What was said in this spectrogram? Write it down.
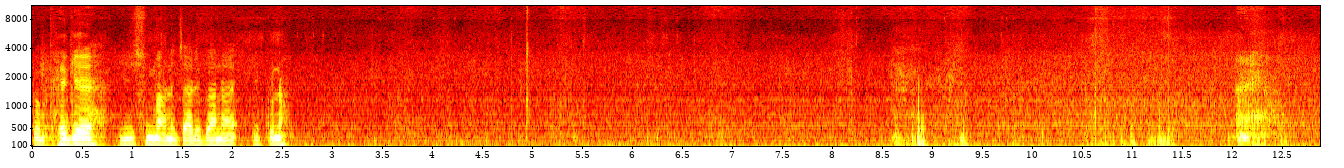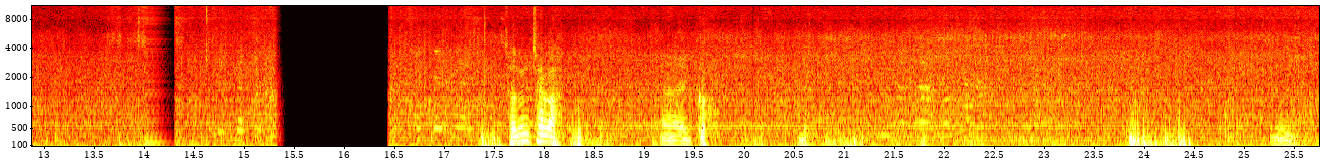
또 100에 20만 원짜리도 하나 있구나. 자동차가 어, 있고 嗯。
